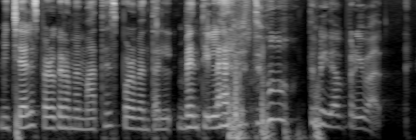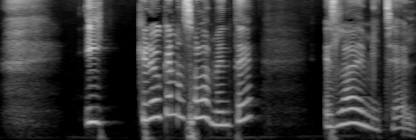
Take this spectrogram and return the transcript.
Michelle, espero que no me mates por ventilar tu, vida privada. Y creo que no solamente es la de Michelle.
